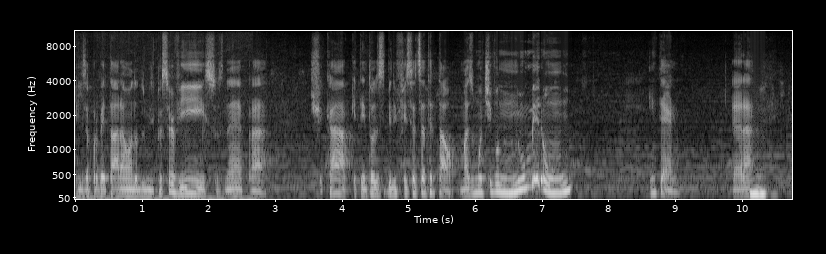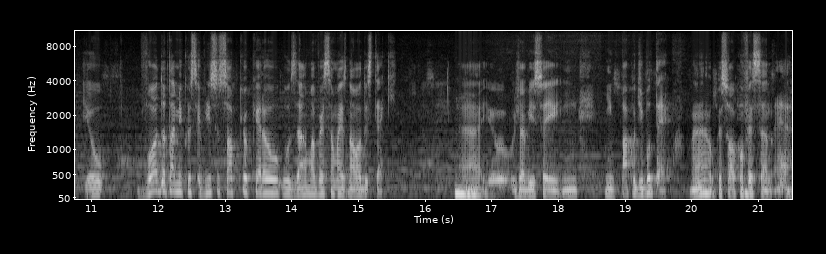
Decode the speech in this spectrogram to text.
Eles aproveitaram a onda dos microserviços, né? Para justificar, porque tem todos esses benefícios, etc e tal. Mas o motivo número um interno era uhum. eu vou adotar microserviços só porque eu quero usar uma versão mais nova do stack. Uhum. Né? eu já vi isso aí em, em papo de boteco, né? o pessoal confessando. É,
